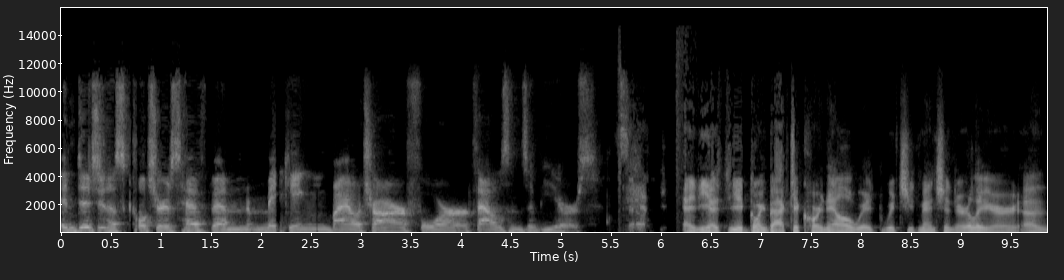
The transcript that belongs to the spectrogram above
indigenous cultures have been making biochar for thousands of years so and yet, going back to Cornell, which, which you'd mentioned earlier, uh,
